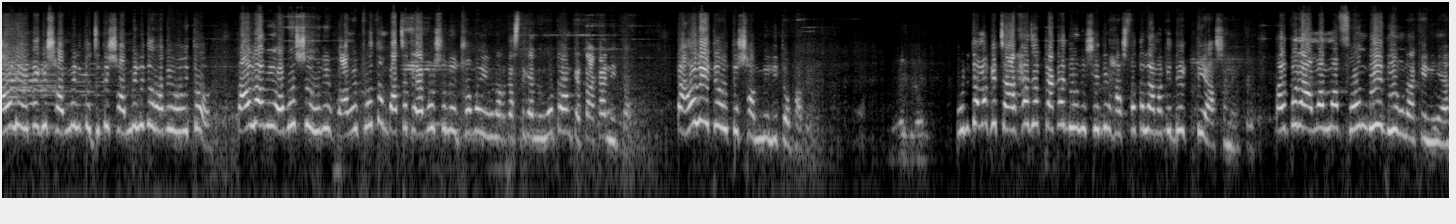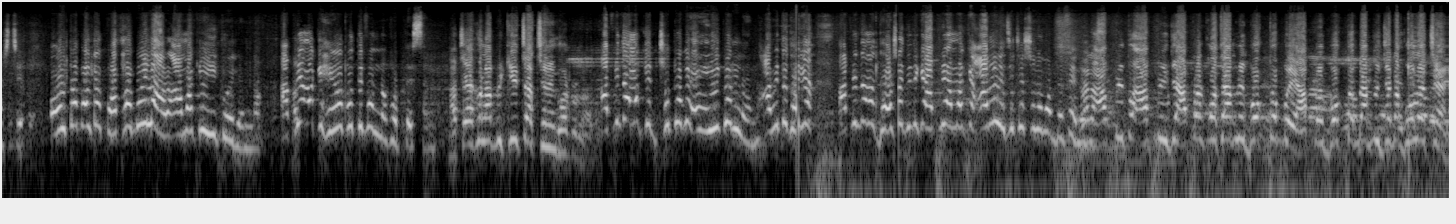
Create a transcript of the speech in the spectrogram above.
তাহলে এটা কি সম্মিলিত যদি সম্মিলিত ভাবে হইতো তাহলে আমি অবশ্যই উনি আমি প্রথম বাচ্চাটা অ্যাবর্শনের সময় ওনার কাছ থেকে আমি মোটা অঙ্কের টাকা নিতাম। তাহলে এটা হইতো সম্মিলিত ভাবে উনি তো আমাকে চার হাজার টাকা দিয়ে উনি সেদিন হাসপাতালে আমাকে দেখতে আসেন। তারপরে আমার মা ফোন দিয়ে দিয়ে ওনাকে নিয়ে আসছে। উল্টা পাল্টা কথা বলে আর আমাকে ই করেন না। আপনি আমাকে হেয় প্রতিপন্ন করতেছেন। আচ্ছা এখন আপনি কি চাচ্ছেন এই ঘটনা? আপনি তো আমাকে ছোট করে ই করলেন। আমি তো আপনি তো ধর্ষা দিদিকে আপনি আমাকে আরও রেজিস্ট্রেশনের মধ্যে ফেলেন না, আপনি তো আপনি যে আপনার কথা আপনি বক্তব্য আপনার বক্তব্য আপনি যেটা বলেছেন।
